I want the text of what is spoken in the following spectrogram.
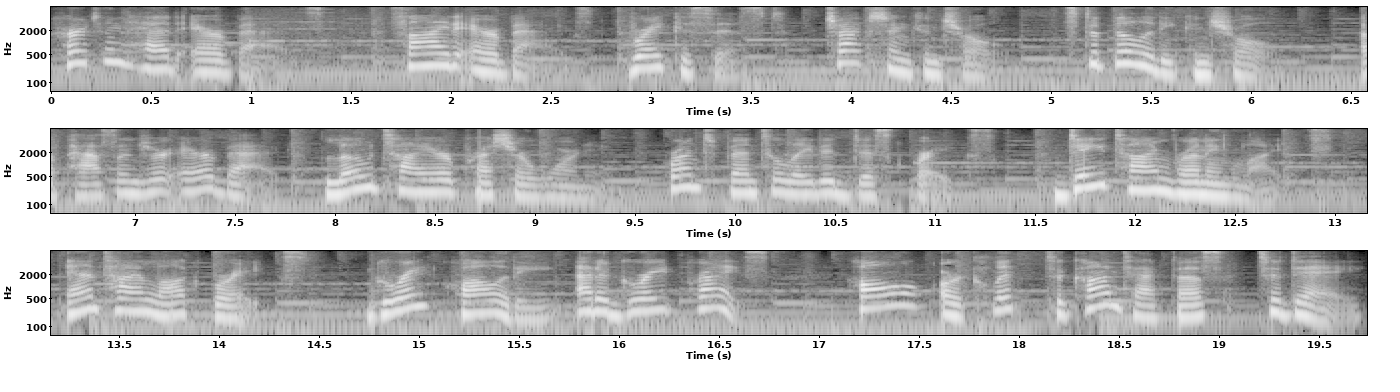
Curtain head airbags, side airbags, brake assist, traction control, stability control, a passenger airbag, low tire pressure warning, front ventilated disc brakes, daytime running lights, anti-lock brakes. Great quality at a great price. Call or click to contact us today.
